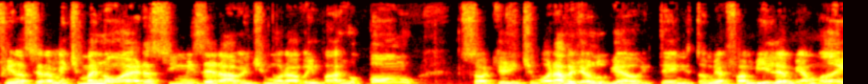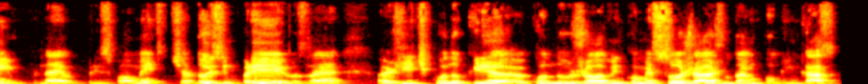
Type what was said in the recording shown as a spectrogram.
financeiramente, mas não era assim miserável. A gente morava em bairro bom, só que a gente morava de aluguel, entende? Então, minha família, minha mãe, né, principalmente, tinha dois empregos, né? A gente, quando, queria, quando jovem começou já a ajudar um pouco em casa,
